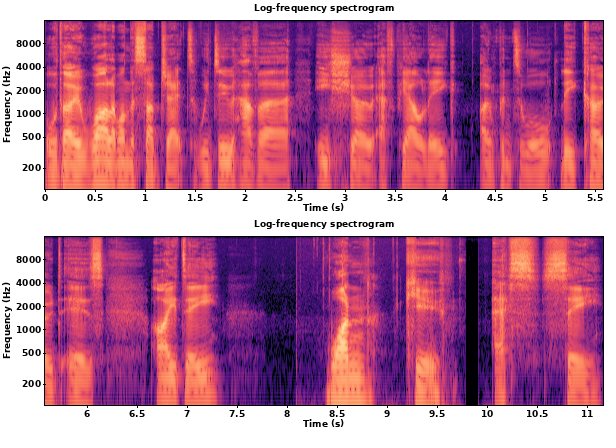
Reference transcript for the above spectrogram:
Although while I'm on the subject, we do have a East Show FPL league open to all. League code is ID one Q S C.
